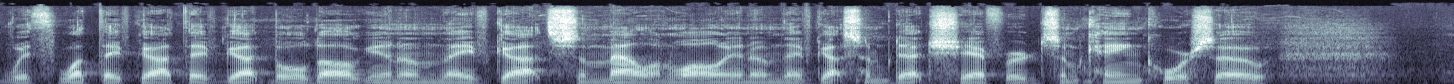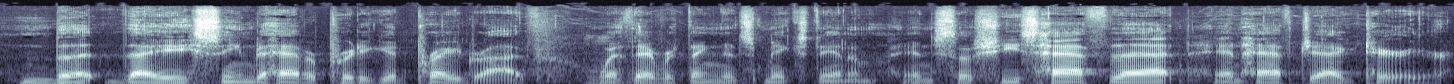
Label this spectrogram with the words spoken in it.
with what they've got, they've got bulldog in them, they've got some Malinois in them, they've got some Dutch Shepherd, some Cane Corso, but they seem to have a pretty good prey drive with everything that's mixed in them. And so she's half that and half Jag Terrier,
